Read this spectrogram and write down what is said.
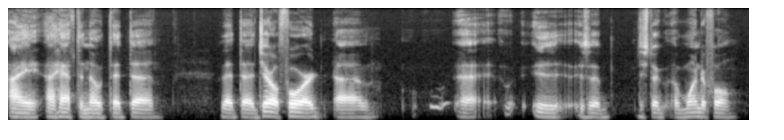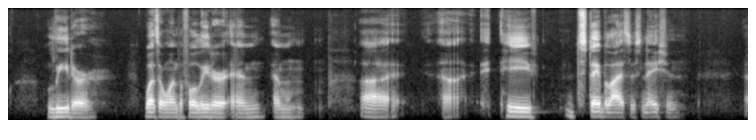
I I have to note that uh, that Gerald Ford. Uh, uh, is, is a just a, a wonderful leader, was a wonderful leader, and and uh, uh, he stabilized this nation uh,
